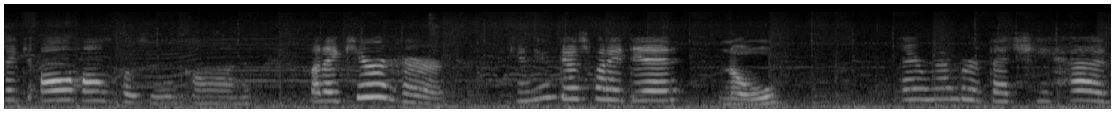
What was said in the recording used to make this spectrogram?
Like all hope was gone, but I cured her. Can you guess what I did? No. I remembered that she had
